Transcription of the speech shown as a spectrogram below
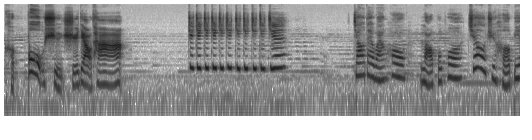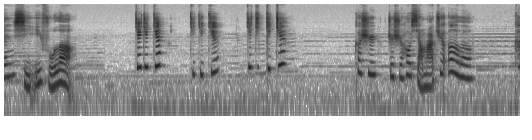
可不许吃掉它！”叽叽叽叽叽叽叽叽叽叽叽。交代完后，老婆婆就去河边洗衣服了。啾啾啾，啾啾啾，啾啾啾啾。可是这时候，小麻雀饿了，看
